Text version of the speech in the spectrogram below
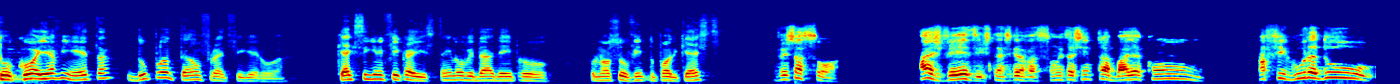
Tocou aí a vinheta do plantão, Fred Figueroa. O que é que significa isso? Tem novidade aí pro, pro nosso ouvinte do podcast? Veja só. Às vezes, nas gravações, a gente trabalha com a figura do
